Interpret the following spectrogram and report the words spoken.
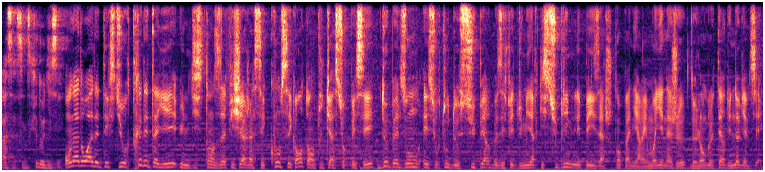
Assassin's Creed Odyssey. On a droit à des textures très détaillées, une distance d'affichage assez conséquente en tout cas sur PC, de belles ombres et surtout de superbes effets de lumière qui subliment les paysages campagnards et moyenâgeux de l'Angleterre du 9e siècle.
